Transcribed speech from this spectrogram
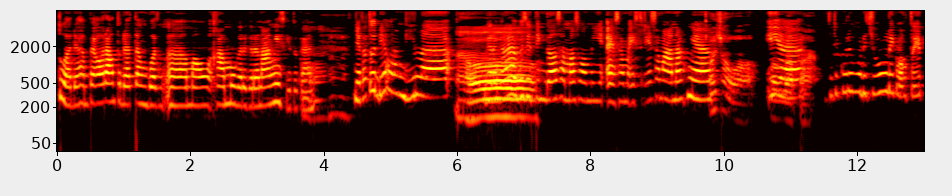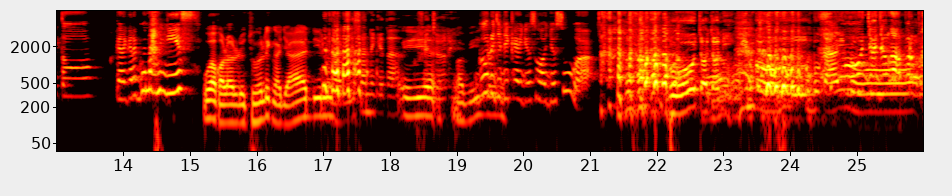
tuh ada sampai orang tuh datang buat eh, mau kamu gara-gara nangis gitu kan. Hmm. Nyata tuh dia orang gila. Oh. Gara-gara habis ditinggal sama suaminya, eh sama istrinya sama anaknya. Oh cowok. Oh, Iya. bapak. Jadi gue udah mau diculik waktu itu. Gara-gara gue nangis. Wah kalau diculik nggak jadi lu. Nggak bisa nih kita iya, nggak bisa. Gue udah jadi kayak Joshua Joshua. Bu, cocok dingin bu. Bukain bu. Oh, Jojo lapar bu.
